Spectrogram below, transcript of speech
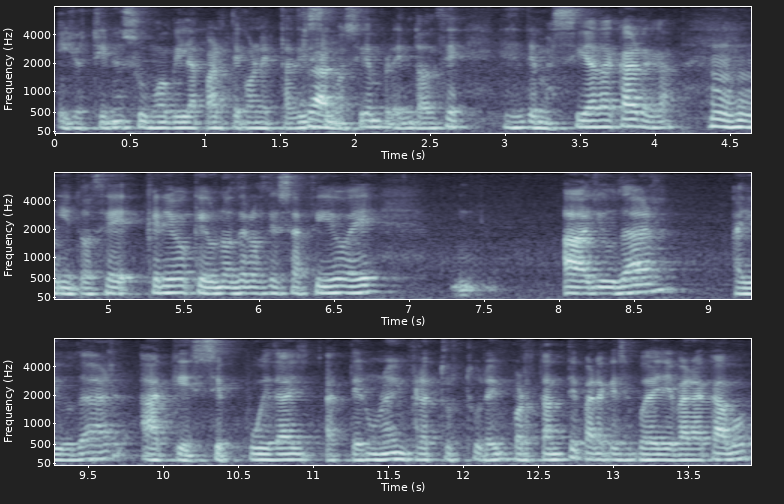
ellos tienen su móvil aparte conectadísimo siempre, entonces es demasiada carga. Y entonces creo que uno de los desafíos es ayudar ayudar a que se pueda tener una infraestructura importante para que se pueda llevar a cabo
